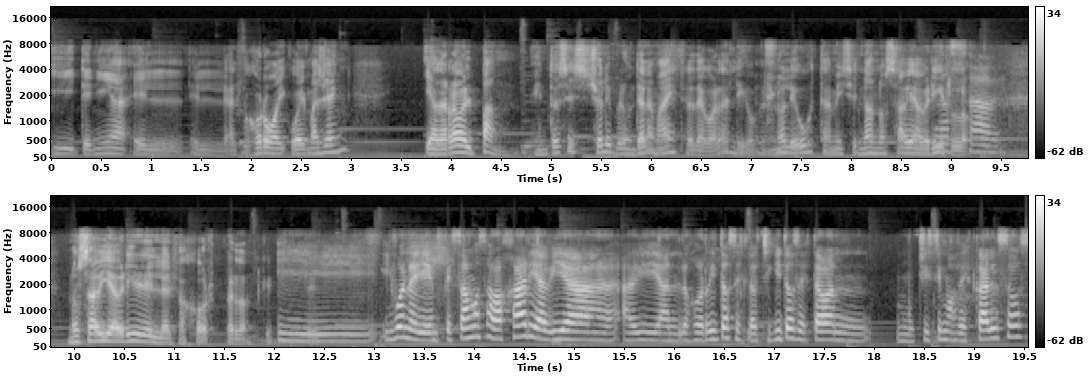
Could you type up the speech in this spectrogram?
y tenía el, el alfajor guaymallén y agarraba el pan. Entonces yo le pregunté a la maestra, ¿te acordás? Le digo, pero no le gusta. Me dice, no, no sabe abrirlo. No, sabe. No sabía abrir el alfajor, perdón. Y, y, bueno, y empezamos a bajar y había habían los gorritos, los chiquitos estaban muchísimos descalzos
